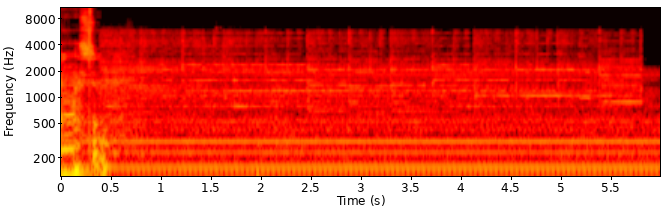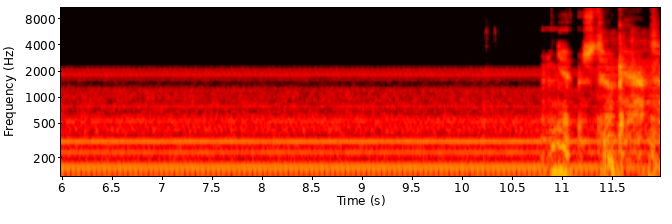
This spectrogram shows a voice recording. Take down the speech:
Awesome. Yeah, still can't.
